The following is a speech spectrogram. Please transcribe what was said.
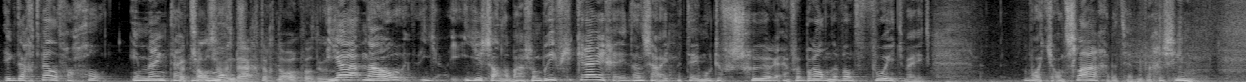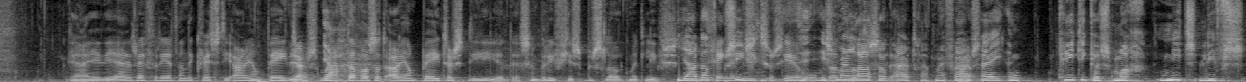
ik dacht wel van, goh, in mijn tijd. Dat zal ze mocht- vandaag toch nog ook wel doen. Ja, nou, je, je zal er maar zo'n briefje krijgen. Dan zou je het meteen moeten verscheuren en verbranden. Want voor je het weet, word je ontslagen. Dat hebben we gezien. Ja, je, refereert aan de kwestie Arjan Peters. Ja. Maar Ja. dat was het Arjan Peters die eh, zijn briefjes besloot met liefst. Ja, dat ging precies. niet zozeer om is dat- mij laatst ook uitgelegd. Mijn vrouw Ja. zei, een criticus mag niets liefs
